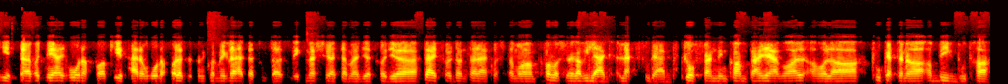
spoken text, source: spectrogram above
héttel, vagy néhány hónappal, két-három hónappal ezelőtt, amikor még lehetett utazni, meséltem egyet, hogy uh, Tájföldön találkoztam a valószínűleg a világ legfurább crowdfunding kampányával, ahol a Phuketen a, a Big Butha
